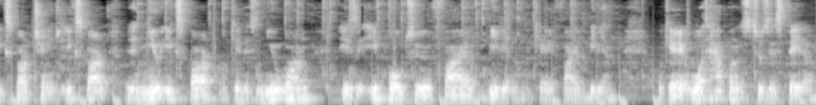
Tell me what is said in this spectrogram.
X bar changed. X bar the new x bar okay this new one is equal to 5 billion okay? 5 billion. Okay what happens to this data?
